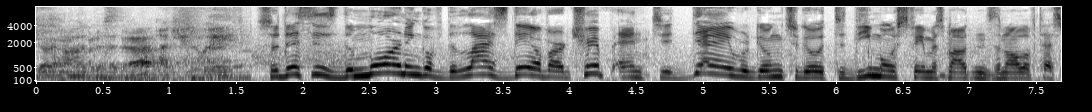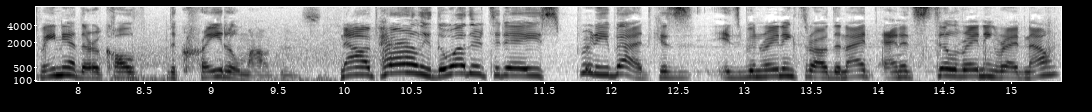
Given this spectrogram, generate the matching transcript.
go hard, Dad. So this is the morning of the last day of our trip and today we're going to go to the most famous mountains in all of Tasmania. They're called the Cradle Mountains. Now apparently the weather today is pretty bad because it's been raining throughout the night and it's still raining right now.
